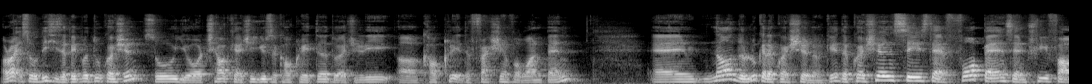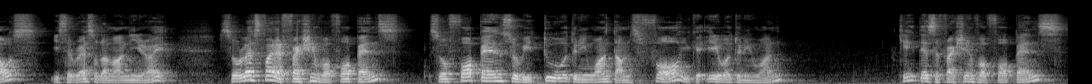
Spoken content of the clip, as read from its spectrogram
Alright, so this is a paper 2 question. So your child can actually use a calculator to actually uh, calculate the fraction for one pen. And now to look at the question, okay? The question says that 4 pens and 3 files is the rest of the money, right? So let's find a fraction for 4 pens. So 4 pens will be 2 over 21 times 4, you get 8 over 21. Okay, that's a fraction for 4 pens.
